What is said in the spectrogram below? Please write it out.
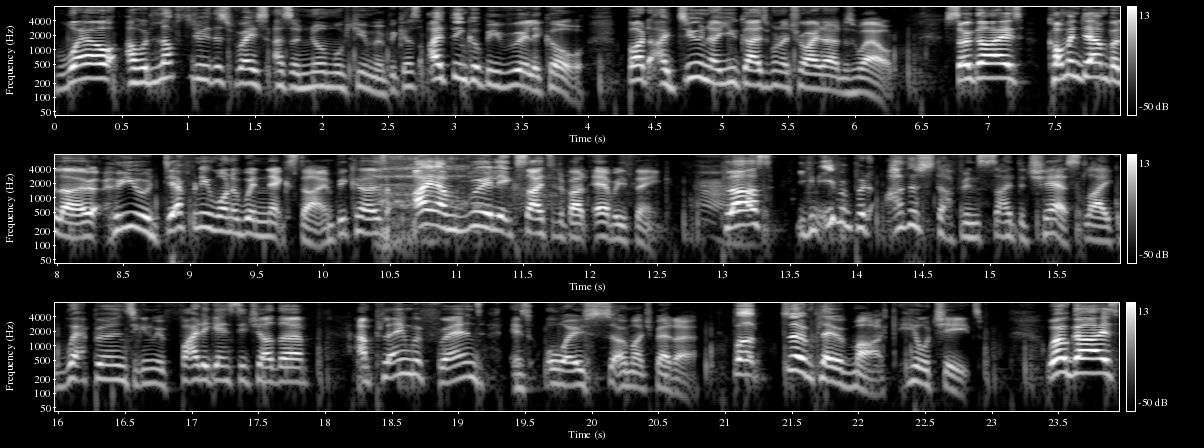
Well, I would love to do this race as a normal human because I think it would be really cool. But I do know you guys want to try it out as well. So guys, comment down below who you would definitely want to win next time because I am really excited about everything. Plus, you can even put other stuff inside the chest like weapons, you can even fight against each other. And playing with friends is always so much better. But don't play with Mark, he'll cheat. Well guys,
